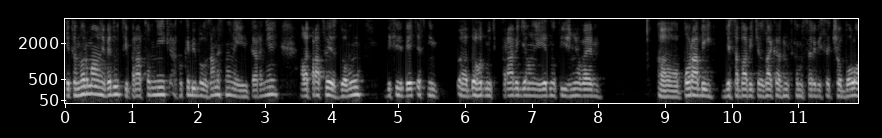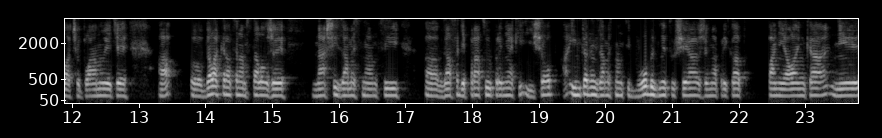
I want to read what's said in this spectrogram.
Je to normálne vedúci pracovník, ako keby bol zamestnaný interne, ale pracuje z domu. Vy si viete s ním e, dohodnúť pravidelne jednotýžňové e, porady, kde sa bavíte o zákazníckom servise, čo bolo a čo plánujete a veľakrát sa nám stalo, že naši zamestnanci v zásade pracujú pre nejaký e-shop a interní zamestnanci vôbec netušia, že napríklad pani Alenka nie je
